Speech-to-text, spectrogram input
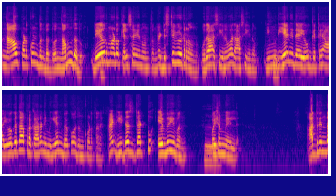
ನಾವು. ಪಡ್ಕೊಂಡು ಬಂದದ್ದು ನಮ್ದದು. ದೇವ್ರು ಮಾಡೋ ಕೆಲಸ ಏನು ಅಂತಂದ್ರೆ ಡಿಸ್ಟ್ರಿಬ್ಯೂಟರ್ ಅವನು. ಉದಾಸೀನವ ದಾಸೀನಂ. ನಿಮ್ದು ಏನಿದೆ ಯೋಗ್ಯತೆ ಆ ಯೋಗ್ಯತಾ ಪ್ರಕಾರ ನಿಮ್ಗೆ ಏನ್ ಬೇಕೋ ಅದನ್ನು ಕೊಡ್ತಾನೆ. And he does that to everyone ವೈಷಮ್ಯ ಇಲ್ಲದೆ ಆದ್ರಿಂದ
